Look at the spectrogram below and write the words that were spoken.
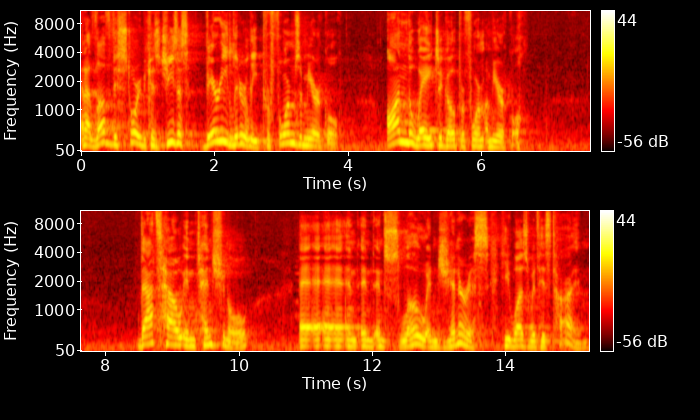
And I love this story because Jesus very literally performs a miracle on the way to go perform a miracle. That's how intentional and, and, and, and slow and generous he was with his time.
